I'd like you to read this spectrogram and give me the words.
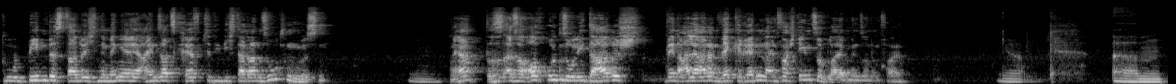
du bindest dadurch eine Menge Einsatzkräfte, die dich daran suchen müssen. Mhm. Ja, das ist also auch unsolidarisch, wenn alle anderen wegrennen, einfach stehen zu bleiben in so einem Fall. Ja. Ähm,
